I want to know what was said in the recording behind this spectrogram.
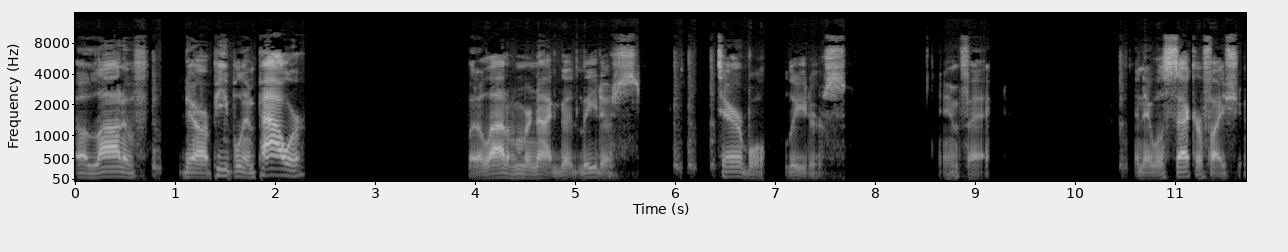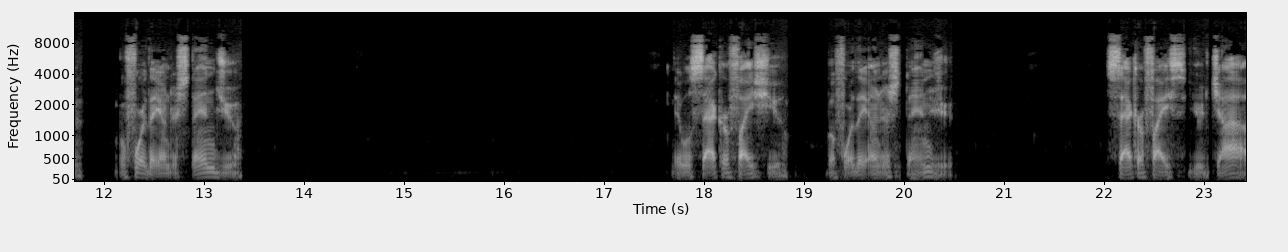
a lot of, there are people in power, but a lot of them are not good leaders. Terrible leaders, in fact. And they will sacrifice you before they understand you. They will sacrifice you before they understand you sacrifice your job.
